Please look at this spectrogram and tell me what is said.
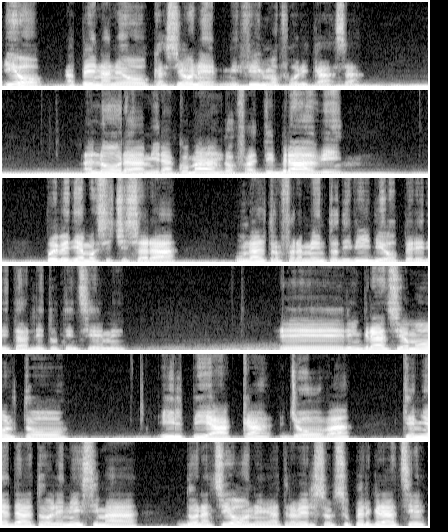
Io appena ne ho occasione mi filmo fuori casa. Allora mi raccomando fatti bravi. Poi vediamo se ci sarà un altro frammento di video per editarli tutti insieme. E ringrazio molto il ph giova che mi ha dato l'ennesima donazione attraverso il super grazie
